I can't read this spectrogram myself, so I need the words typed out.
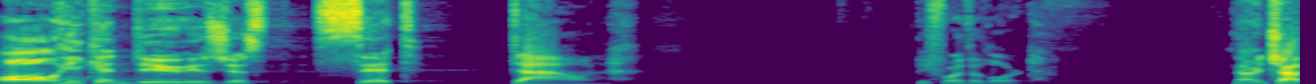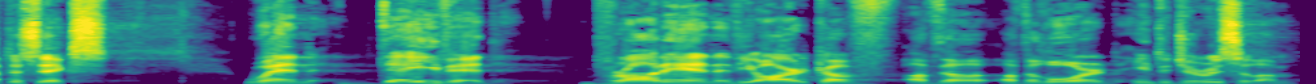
all he can do is just sit down before the Lord. Now, in chapter 6, when David brought in the ark of, of, the, of the Lord into Jerusalem,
